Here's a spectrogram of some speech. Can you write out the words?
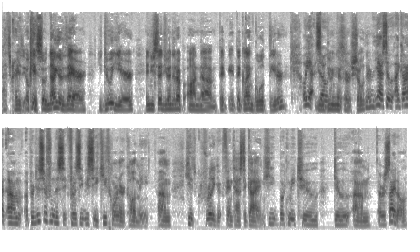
That's crazy. Okay, so now you're there. You do a year, and you said you ended up on um, the the Glenn Gould Theater. Oh yeah, You so were doing a, a show there. yeah, so I got um, a producer from the C- from CBC, Keith Horner, called me. Um, he's a really good, fantastic guy, and he booked me to do um, a recital,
